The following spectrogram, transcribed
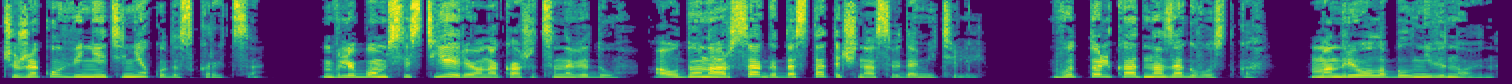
Чужаку в Венете некуда скрыться. В любом сестьере он окажется на виду, а у Дона Арсага достаточно осведомителей. Вот только одна загвоздка. Монреола был невиновен.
